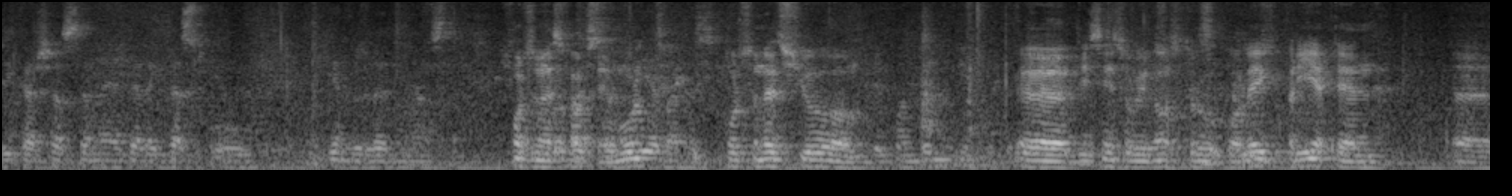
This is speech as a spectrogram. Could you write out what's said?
zic așa, să ne delectați cu gândurile dumneavoastră. Mulțumesc foarte mult. Mulțumesc și eu uh, distinsului nostru coleg, prieten, uh,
